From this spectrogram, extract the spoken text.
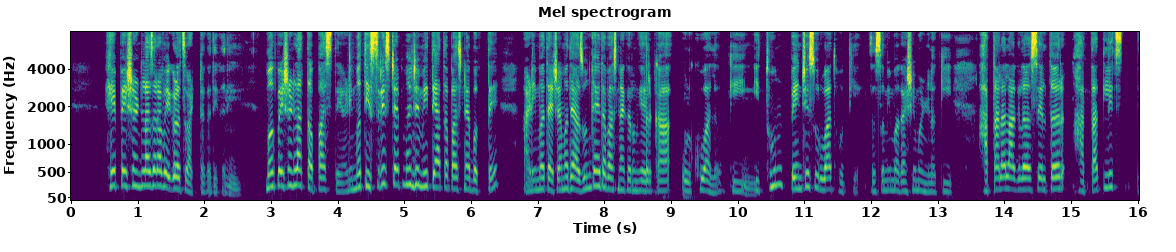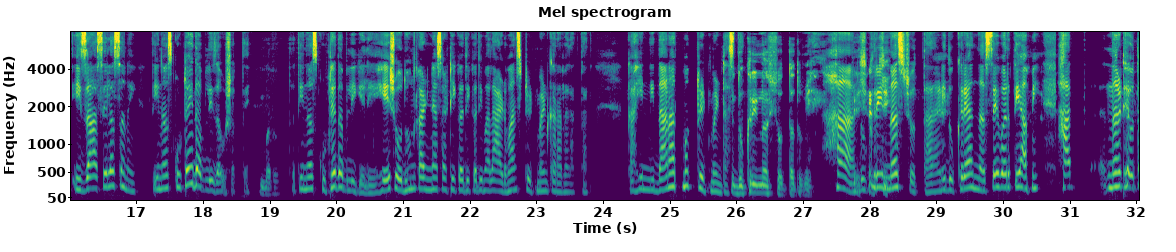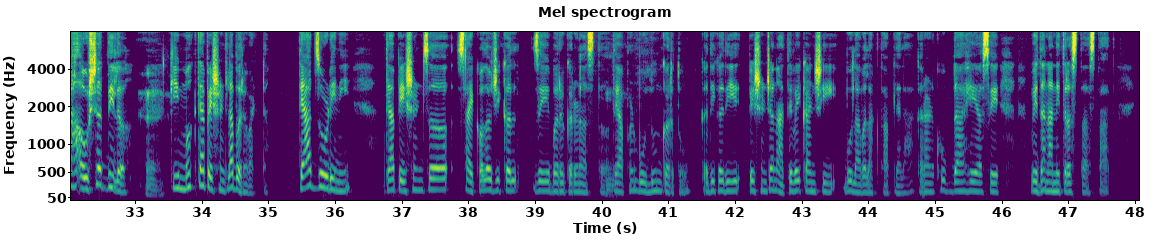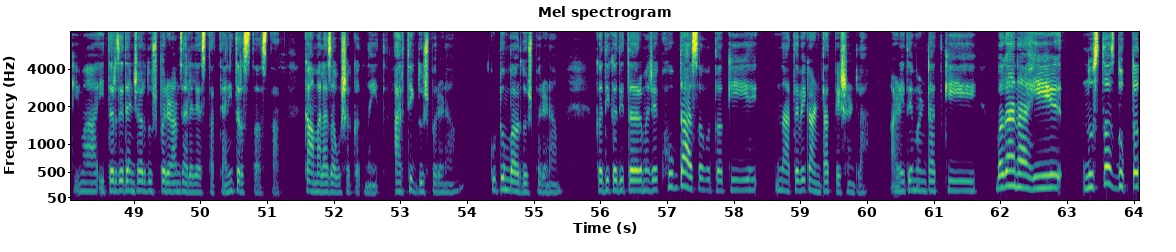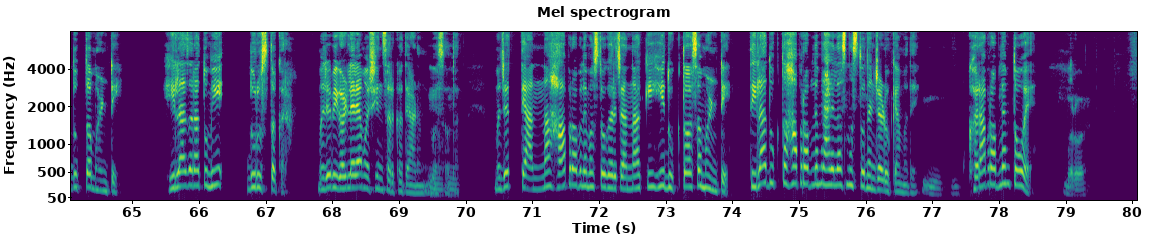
हे पेशंटला जरा वेगळंच वाटतं कधी कधी मग पेशंटला तपासते आणि मग तिसरी स्टेप म्हणजे मी त्या तपासण्या बघते आणि मग त्याच्यामध्ये अजून काही तपासण्या करून घ्या का ओळखू आलं की इथून पेनची सुरुवात होतीये. जसं मी मगाशी म्हणलं की हाताला लागलं असेल तर हातातलीच इजा असेल असं नाही ती नस कुठेही दबली जाऊ शकते. बरोबर. तर ती नस कुठे दबली गेली हे शोधून काढण्यासाठी कधी कधी मला ॲडव्हान्स ट्रीटमेंट कराव्या लागतात. काही निदानात्मक ट्रीटमेंट असतात. दुखरी नस शोधता तुम्ही हा दुखरी नस शोधतात आणि दुखऱ्या नसेवरती आम्ही हात न ठेवता औषध दिलं की मग त्या पेशंटला बरं वाटतं. त्याच जोडीने त्या पेशंटचं सायकोलॉजिकल जे बरं करणं असतं ते आपण बोलून करतो. कधी कधी पेशंटच्या नातेवाईकांशी बोलावं लागतं आपल्याला कारण खूपदा हे असे वेदनांनी त्रस्त असतात किंवा इतर जे त्यांच्यावर दुष्परिणाम झालेले असतात त्यांनी त्रस्त असतात कामाला जाऊ शकत नाहीत आर्थिक दुष्परिणाम कुटुंबावर दुष्परिणाम. कधी कधी तर म्हणजे खूपदा असं होतं की नातेवाईक आणतात पेशंटला आणि ते म्हणतात की बघा ना ही नुसतंच दुखतं दुखतं म्हणते. हिला जरा तुम्ही दुरुस्त करा. म्हणजे बिघडलेल्या मशीनसारखं ते आणून बसवतात. म्हणजे त्यांना हा प्रॉब्लेम असतो घरच्यांना की ही दुखतं असं म्हणते. तिला दुखतं हा प्रॉब्लेम राहिलेलाच नसतो त्यांच्या डोक्यामध्ये. खरा प्रॉब्लेम तो आहे. बरोबर.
